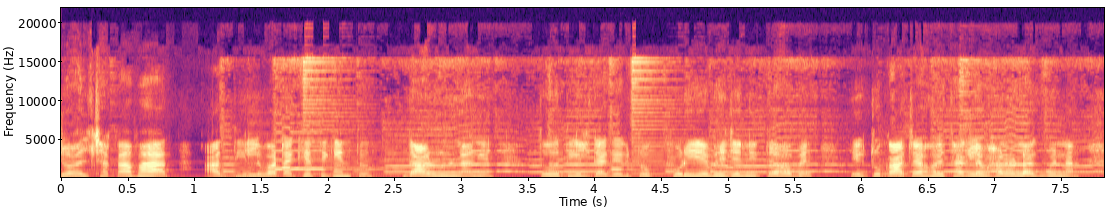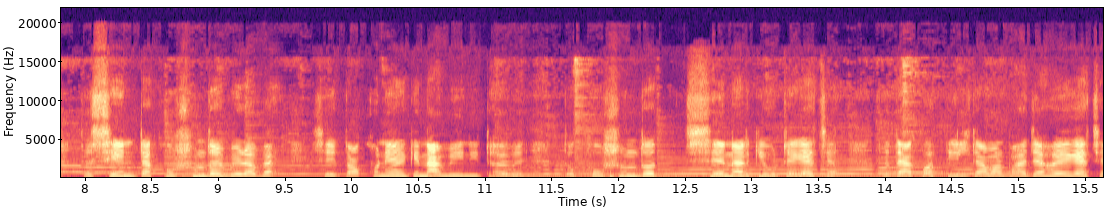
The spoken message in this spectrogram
জল ছাকা ভাত আর তিল বাটা খেতে কিন্তু দারুণ লাগে। তো তিলটাকে একটু খড়িয়ে ভেজে নিতে হবে। একটু কাঁচা হয়ে থাকলে ভালো লাগবে না। তো সেনটা খুব সুন্দর বেরোবে, সেই তখনই আর কি নামিয়ে নিতে হবে। তো খুব সুন্দর সেন আর কি উঠে গেছে। তো দেখো তিলটা আমার ভাজা হয়ে গেছে,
